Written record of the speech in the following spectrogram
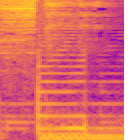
Bye.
